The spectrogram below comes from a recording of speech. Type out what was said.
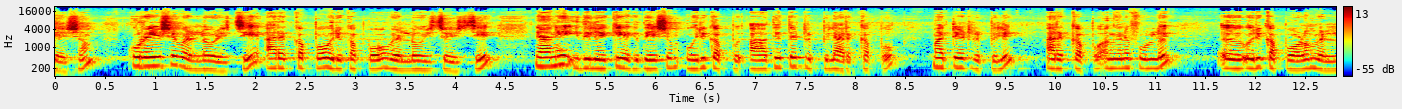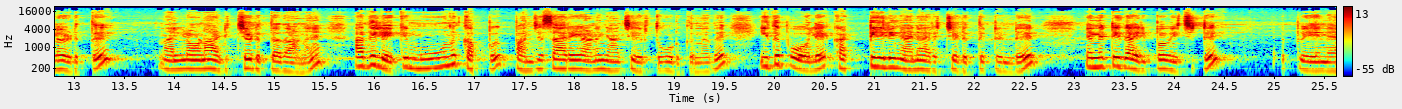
ശേഷം കുറേശ്ശെ വെള്ളമൊഴിച്ച് അരക്കപ്പോ ഒരു കപ്പോ വെള്ളം ഒഴിച്ചൊഴിച്ച് ഞാൻ ഇതിലേക്ക് ഏകദേശം ഒരു കപ്പ് ആദ്യത്തെ ട്രിപ്പിൽ അരക്കപ്പും മറ്റേ ട്രിപ്പിൽ അരക്കപ്പും അങ്ങനെ ഫുള്ള് ഒരു കപ്പോളം വെള്ളം എടുത്ത് നല്ലോണം അടിച്ചെടുത്തതാണ്. അതിലേക്ക് മൂന്ന് കപ്പ് പഞ്ചസാരയാണ് ഞാൻ ചേർത്ത് കൊടുക്കുന്നത്. ഇതുപോലെ കട്ടിയിൽ ഞാൻ അരച്ചെടുത്തിട്ടുണ്ട്. എന്നിട്ട് ഇത് അരിപ്പ വെച്ചിട്ട് പിന്നെ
